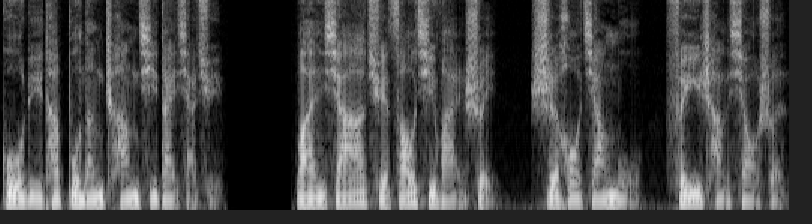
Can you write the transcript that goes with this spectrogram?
顾虑她不能长期待下去。晚霞却早起晚睡，侍候蒋母，非常孝顺。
